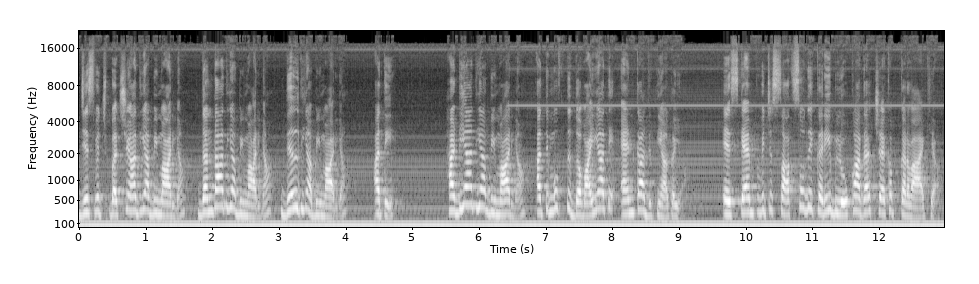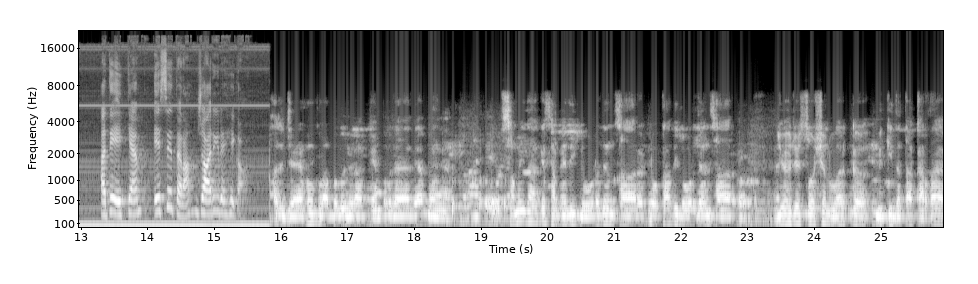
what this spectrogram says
ਜਿਸ ਵਿੱਚ ਬੱਚਿਆਂ ਦੀਆਂ ਬਿਮਾਰੀਆਂ, ਦੰਦਾਂ ਦੀਆਂ ਬਿਮਾਰੀਆਂ, ਦਿਲ ਦੀਆਂ ਬਿਮਾਰੀਆਂ ਅਤੇ ਹੱਡੀਆਂ ਦੀਆਂ ਬਿਮਾਰੀਆਂ ਅਤੇ ਮੁਫਤ ਦਵਾਈਆਂ ਤੇ ਐਨਕਾਂ ਦਿੱਤੀਆਂ ਗਈਆਂ। ਇਸ ਕੈਂਪ ਵਿੱਚ 700 ਦੇ ਕਰੀਬ ਲੋਕਾਂ ਦਾ ਚੈੱਕਅਪ ਕਰਵਾਇਆ ਗਿਆ ਅਤੇ ਇਹ ਕੈਂਪ ਇਸੇ ਤਰ੍ਹਾਂ ਜਾਰੀ ਰਹੇਗਾ। ਅੱਜ ਜੈ ਹੋ ਕਲੱਬ ਵੱਲੋਂ ਜਿਹੜਾ ਕੈਂਪ ਲਗਾਇਆ ਗਿਆ, ਮੈਂ ਸਮਝਦਾ ਕਿ ਸਮੇਂ ਦੀ ਲੋੜ ਦੇ ਅਨੁਸਾਰ, ਲੋਕਾਂ ਦੀ ਲੋੜ ਦੇ ਅਨੁਸਾਰ ਜਿਹੋ ਜਿਹੇ ਸੋਸ਼ਲ ਵਰਕ ਵਿੱਕੀ ਦਿੱਤਾ ਕਰਦਾ ਹੈ,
